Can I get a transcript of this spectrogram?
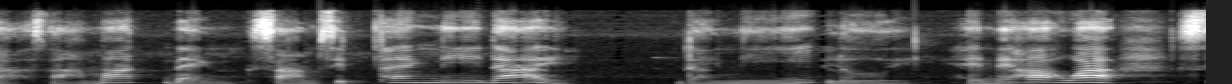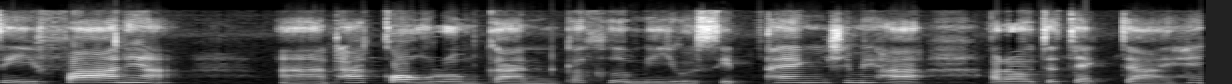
จะสามารถแบ่ง 30 แท่งนี้ได้ ดังนี้เลย เห็นไหมคะว่าสีฟ้าเนี่ยถ้ากองรวมกันก็คือมีอยู่ 10 แท่งใช่ไหมคะ เราจะแจกจ่ายให้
